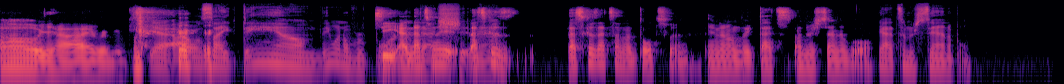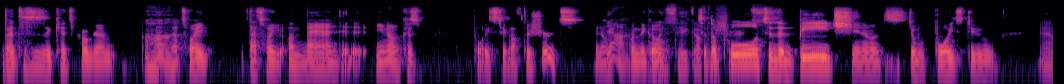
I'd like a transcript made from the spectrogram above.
Oh yeah, I remember. Yeah, I was like, damn, they went overboard. see, with and that's that why shit, that's because that's because that's on Adult Swim, you know, like that's understandable. yeah, it's understandable. But this is a kids program, Uh huh. and that's why that's why a man did it, you know, because boys take off their shirts, you know, Yeah, when they go to the pool, shirts. to the beach, you know, it's what boys do. Yeah,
